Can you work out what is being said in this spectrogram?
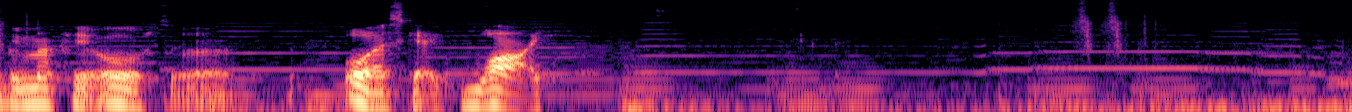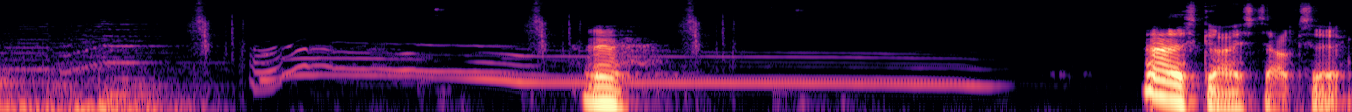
That'd be Matthew also. Or SK. Why? Uh. Oh, this guy's toxic.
